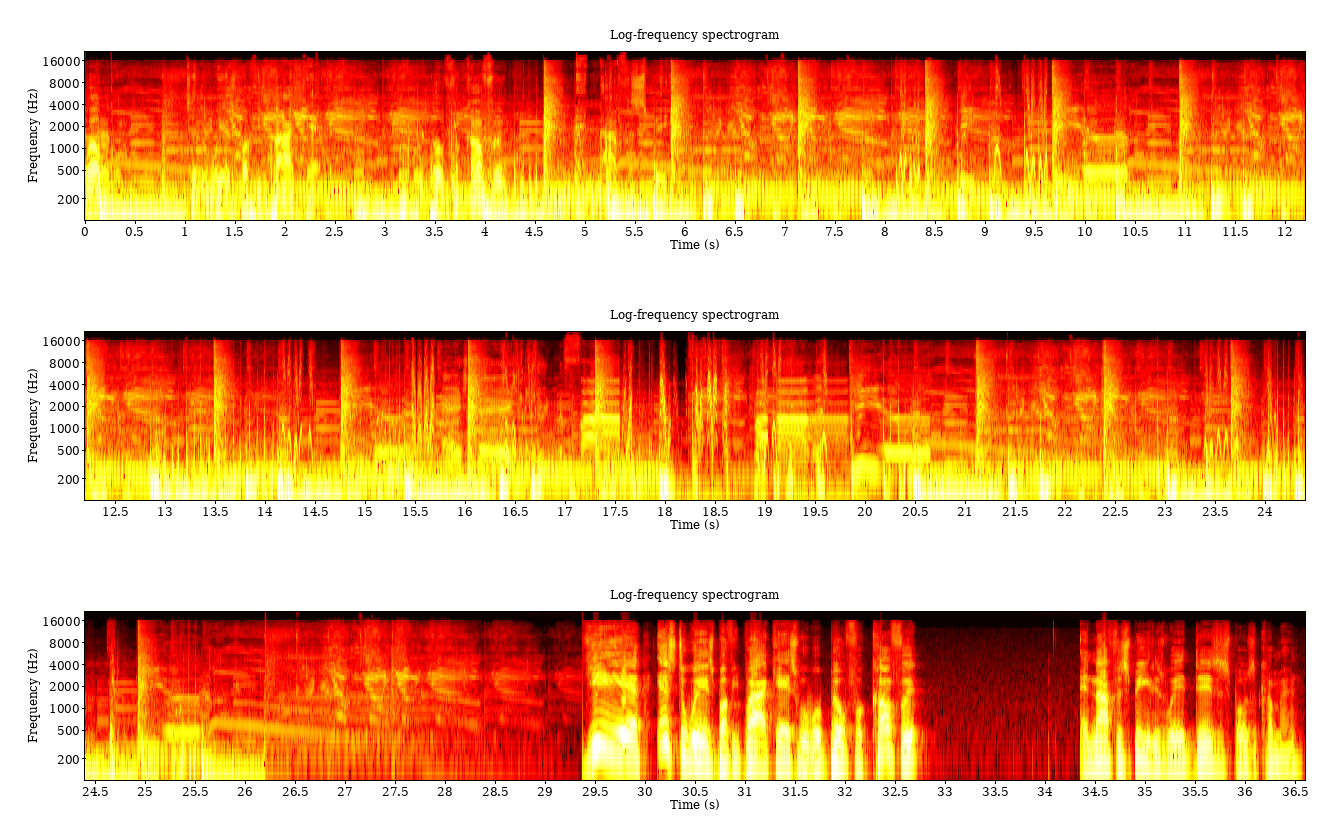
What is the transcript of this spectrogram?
Welcome to the Where's Buffy podcast, where we're built for comfort and not for speed. The Where's Buffy podcast, where we're built for comfort and not for speed, is where Diz is supposed to come in.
